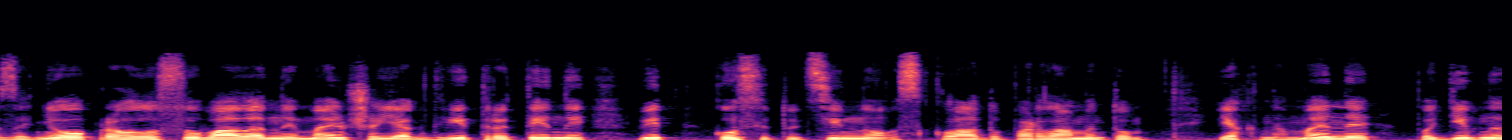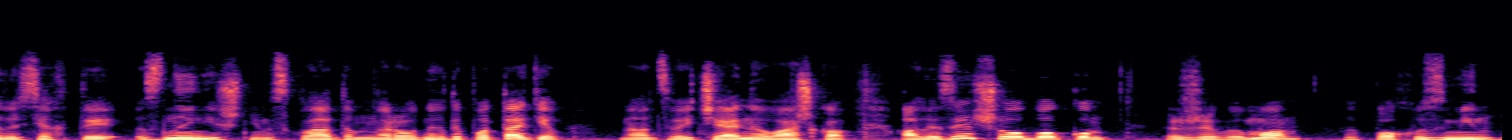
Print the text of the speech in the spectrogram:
за нього проголосувало не менше як дві третини від конституційного складу парламенту. Як на мене, подібне досягти з нинішнім складом народних депутатів надзвичайно важко. Але з іншого боку, живемо в епоху змін.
